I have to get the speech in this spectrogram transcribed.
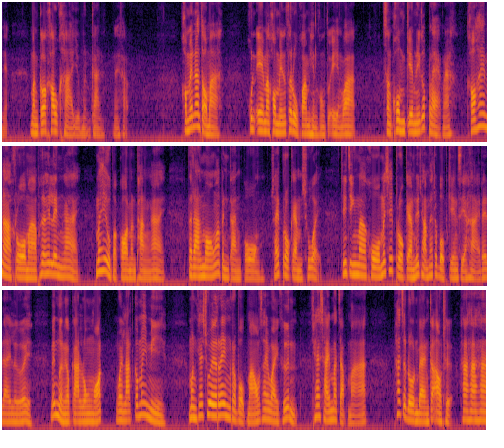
เนี่ย มันก็เข้าข่ายอยู่เหมือนกันนะครับ คอมเมนต์นั่นต่อมา คุณเอมาคอมเมนต์สรุปความเห็นของตัวเองว่า สังคมเกมนี้ก็แปลกนะ เขาให้มาโครมาเพื่อให้เล่นง่าย ไม่ให้อุปกรณ์มันพังง่าย แต่ดานมองว่าเป็นการโกง ใช้โปรแกรมช่วย จริง ๆ มาโครไม่ใช่โปรแกรมที่ทำให้ระบบเกมเสียหายใดๆเลย ไม่เหมือนกับการลงมอดไวรัสก็ไม่มี มันแค่ช่วยเร่งระบบเมาส์ให้ไวขึ้น แค่ใช้มาจับม้าถ้าจะโดนแบนก็เอาเถอะ ฮ่าฮ่าฮ่า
